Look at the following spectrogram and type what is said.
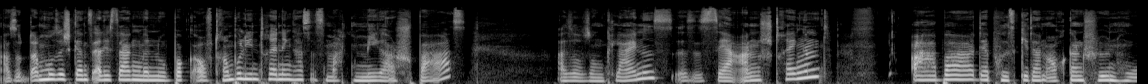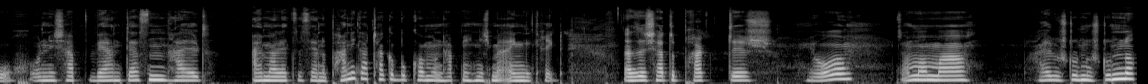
Also da muss ich ganz ehrlich sagen, wenn du Bock auf Trampolintraining hast, es macht mega Spaß. Also so ein kleines, es ist sehr anstrengend, aber der Puls geht dann auch ganz schön hoch. Und ich habe währenddessen halt einmal letztes Jahr eine Panikattacke bekommen und habe mich nicht mehr eingekriegt. Also ich hatte praktisch ja, sagen wir mal, halbe Stunde, Stunde,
